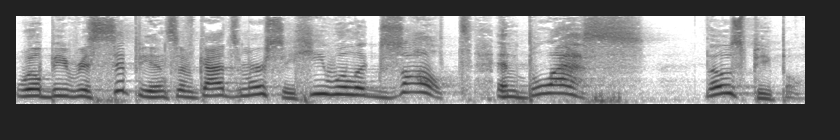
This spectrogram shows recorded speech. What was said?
will be recipients of God's mercy. He will exalt and bless those people.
